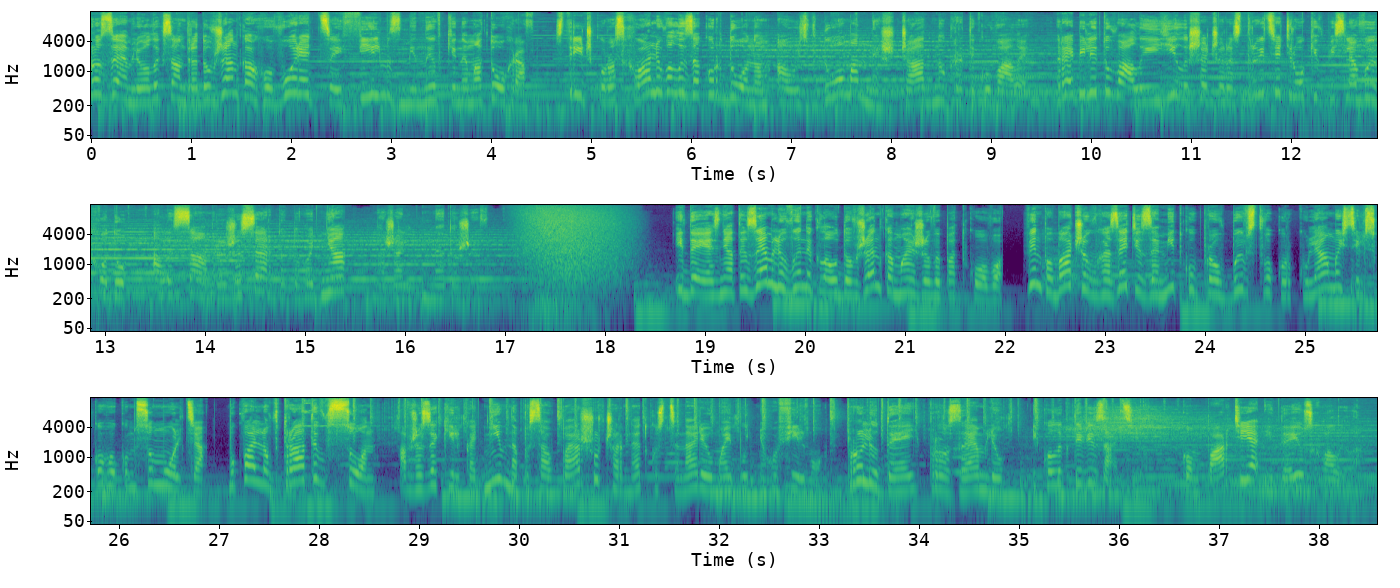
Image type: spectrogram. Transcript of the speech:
Про землю Олександра Довженка говорять, цей фільм змінив кінематограф. Стрічку розхвалювали за кордоном, а ось вдома нещадно критикували. Реабілітували її лише через 30 років після виходу, але сам режисер до того дня, на жаль, не дожив. Ідея зняти землю виникла у Довженка майже випадково. Він побачив в газеті замітку про вбивство куркулями сільського комсомольця, буквально втратив сон. А вже за кілька днів написав першу чернетку сценарію майбутнього фільму про людей, про землю і колективізацію. Компартія ідею схвалила.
